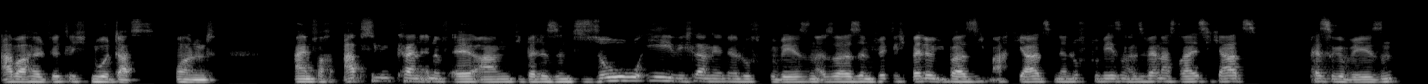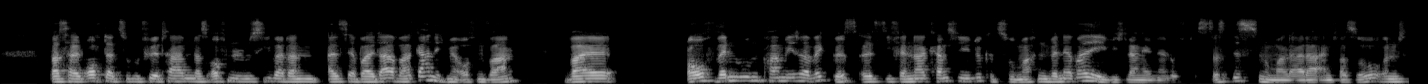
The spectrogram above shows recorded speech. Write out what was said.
aber halt wirklich nur das. Und einfach absolut kein NFL-Arm. Die Bälle sind so ewig lange in der Luft gewesen. Also da sind wirklich Bälle über sieben, acht Yards in der Luft gewesen, als wären das 30 Yards Pässe gewesen. Was halt oft dazu geführt haben, dass offene Receiver dann, als der Ball da war, gar nicht mehr offen waren. Weil auch wenn du ein paar Meter weg bist als Defender, kannst du die Lücke zumachen, wenn der Ball ewig lange in der Luft ist. Das ist nun mal leider einfach so. Und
